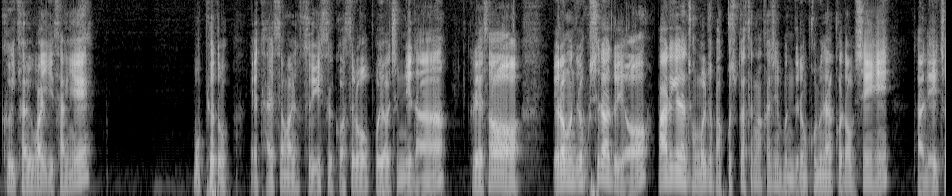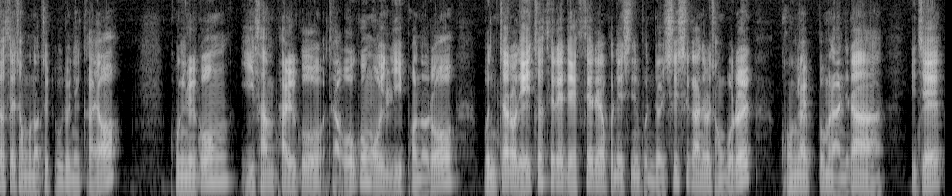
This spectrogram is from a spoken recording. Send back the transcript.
그 결과 이상의 목표도 예, 달성할 수 있을 것으로 보여집니다. 그래서 여러분들 혹시라도요 빠르게 난 정보를 좀 받고 싶다 생각하시는 분들은 고민할 것 없이 자 네이처스의 정보는 어차피 무료니까요 010-2389자 50512 번호로 문자로 네이처셀의 넷셀에 보내시는 분들 실시간으로 정보를 공유할 뿐만 아니라 이제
